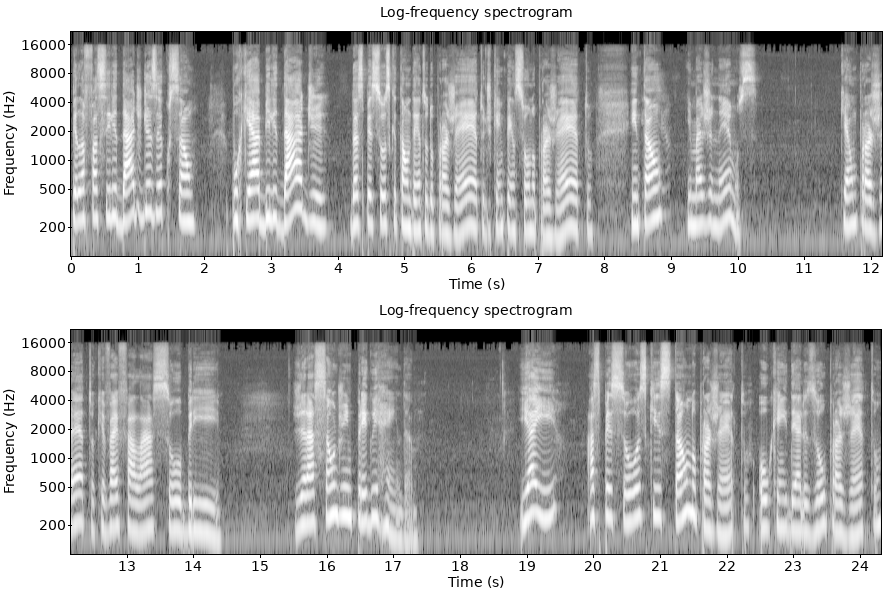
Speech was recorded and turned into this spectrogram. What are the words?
pela facilidade de execução, porque a habilidade das pessoas que estão dentro do projeto, de quem pensou no projeto. Então, imaginemos que é um projeto que vai falar sobre geração de emprego e renda. E aí, as pessoas que estão no projeto ou quem idealizou o projeto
